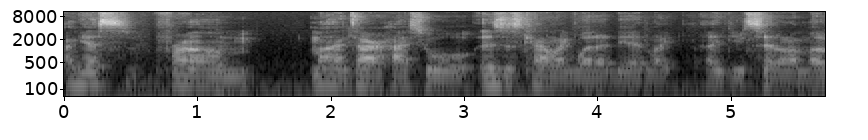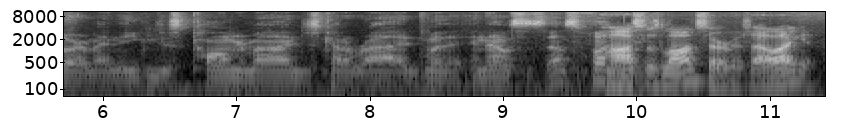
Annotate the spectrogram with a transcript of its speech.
I guess from my entire high school, this is kind of like what I did. Like, like you sit on a mower, man. You can just calm your mind, just kind of ride with it, and that was that was fun. Haas's Lawn Service. I like it.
